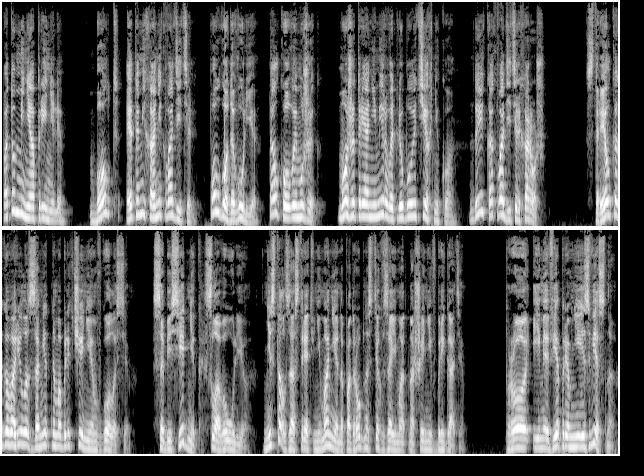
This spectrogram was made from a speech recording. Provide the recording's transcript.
Потом меня приняли. Болт – это механик-водитель. Полгода в Улье. Толковый мужик. Может реанимировать любую технику. Да и как водитель хорош. Стрелка говорила с заметным облегчением в голосе. Собеседник, слава Улью, не стал заострять внимание на подробностях взаимоотношений в бригаде. Про имя Вепря мне известно.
